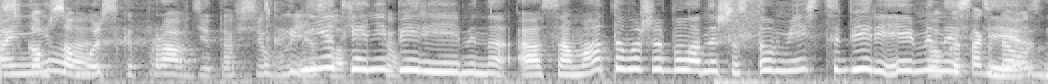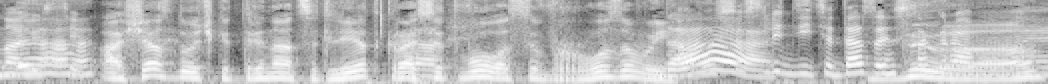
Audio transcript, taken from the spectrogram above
позвонила. комсомольской правде это все вылезло. Нет, я не беременна, а сама ты уже была на шестом месяце беременности. тогда узнали Да. все. А сейчас дочке 13 лет, красит волосы в розовый. Да. А вы все следите, да, за инстаграмом Да. моей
